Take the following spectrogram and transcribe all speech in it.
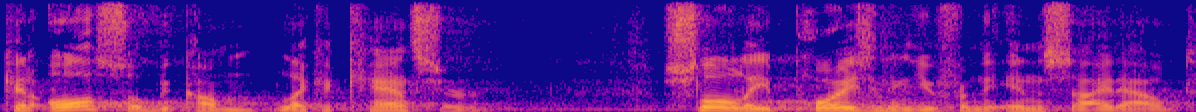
can also become like a cancer, slowly poisoning you from the inside out.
